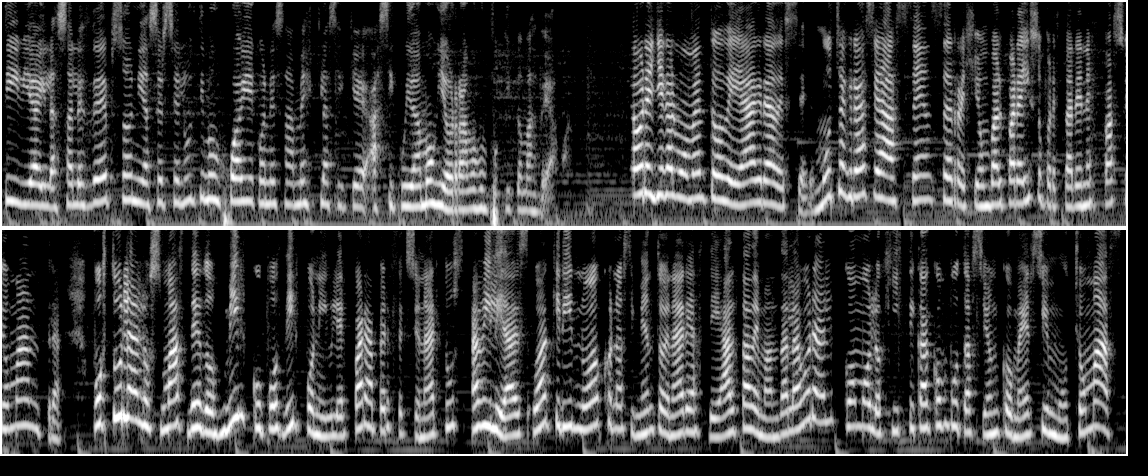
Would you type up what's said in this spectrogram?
tibia y las sales de Epsom y hacerse el último enjuague con esa mezcla, así que así cuidamos y ahorramos un poquito más de agua. Ahora llega el momento de agradecer. Muchas gracias a Sense Región Valparaíso por estar en Espacio Mantra. Postula los más de 2.000 cupos disponibles para perfeccionar tus habilidades o adquirir nuevos conocimientos en áreas de alta demanda laboral como logística, computación, comercio y mucho más.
